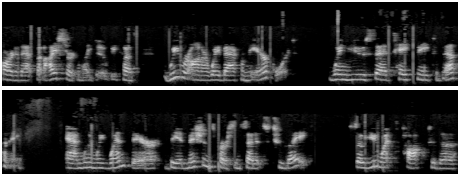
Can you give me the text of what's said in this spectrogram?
part of that, but I certainly do because we were on our way back from the airport when you said, take me to Bethany. And when we went there, the admissions person said it's too late. So you went to talk to the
